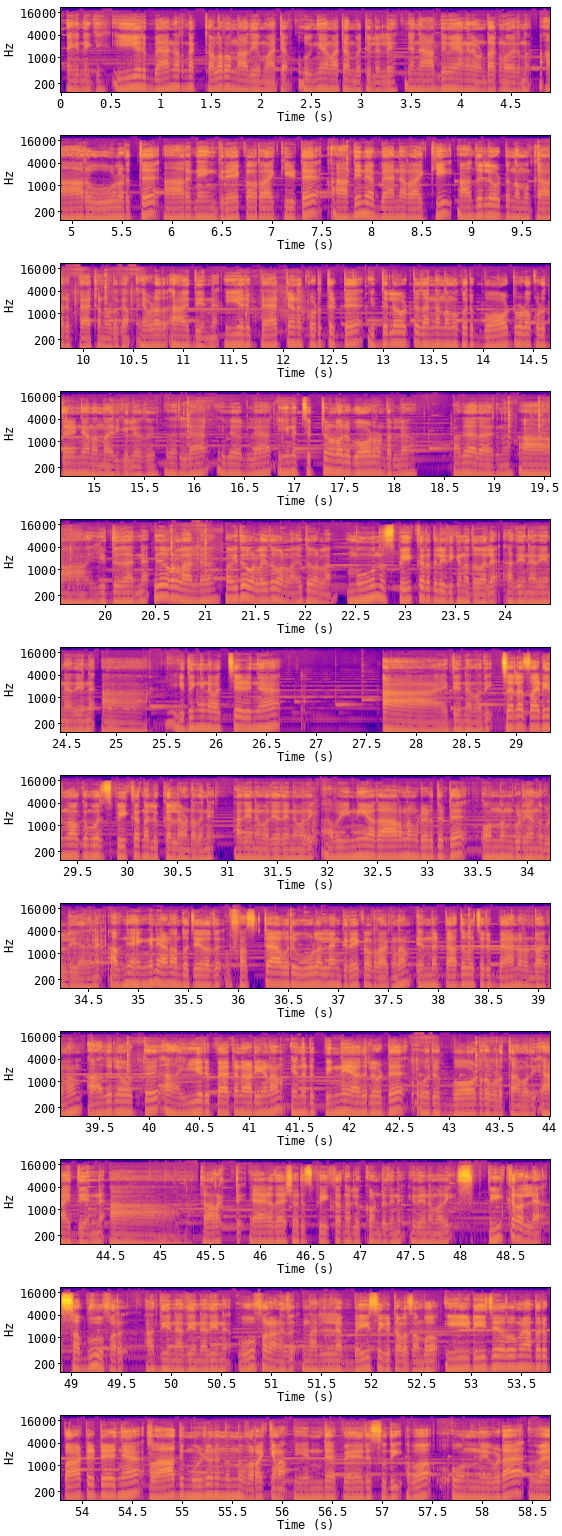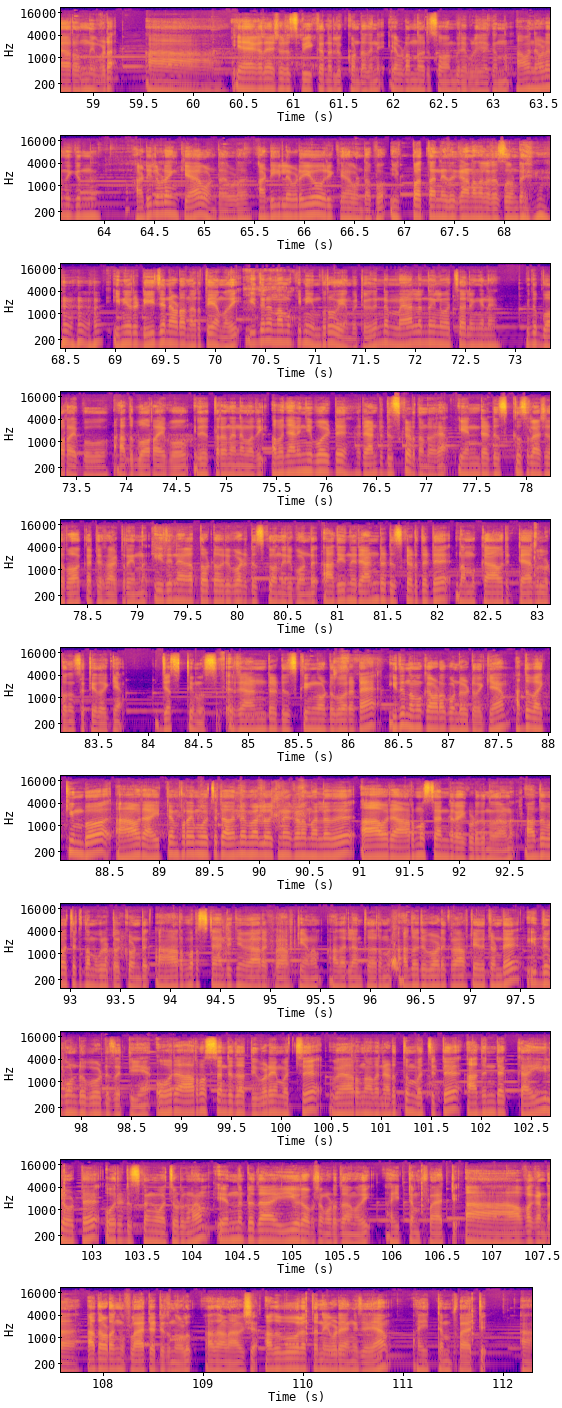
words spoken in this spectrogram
ഈ ഒരു ബാനറിന്റെ കളർ ഒന്ന് ആദ്യം മാറ്റാം. ഓ ഇങ്ങനെ മാറ്റാൻ പറ്റൂല. പറ്റില്ലല്ലേ ഞാൻ ആദ്യമേ അങ്ങനെ ഉണ്ടാക്കണമായിരുന്നു. ആറ് ഊളെടുത്ത് ആറിനെയും ഗ്രേ കളർ ആക്കിയിട്ട് അതിനെ ബാനർ ആക്കി അതിലോട്ട് നമുക്ക് ആ ഒരു പാറ്റേൺ കൊടുക്കാം. എവിടെ? ആ തന്നെ. ഈ ഒരു പാറ്റേൺ കൊടുത്തിട്ട് ഇതിലോട്ട് തന്നെ നമുക്കൊരു ബോർഡർ കൂടെ കൊടുത്തു കഴിഞ്ഞാൽ നന്നായിരിക്കില്ലേ അത് അതല്ല ഇതല്ല. ഇങ്ങനെ ചുറ്റുമുള്ള ഒരു ബോർഡർ ഉണ്ടല്ലോ. അതെ അതായിരുന്നു ആ ഇത് തന്നെ. ഇത് കൊള്ളാമല്ലോ ഇത് കൊള്ളാം ഇത് കൊള്ളാം ഇത് കൊള്ളാം. മൂന്ന് സ്പീക്കർ ഇതിൽ ഇരിക്കുന്നത് പോലെ. അതിന് അതിന് അത് തന്നെ അത് തന്നെ. ആ ഇതിങ്ങനെ വെച്ച് കഴിഞ്ഞാൽ ആ ഇത് തന്നെ മതി. ചില സൈഡിൽ നോക്കുമ്പോൾ ഒരു സ്പീക്കറിന്റെ ലുക്ക് ഉണ്ട് അതിന്. അത് തന്നെ മതി അത് തന്നെ മതി. അപ്പോൾ ഇനി അത് ആറെണ്ണം കൂടി എടുത്തിട്ട് ഒന്നും കൂടി ഞാൻ ബിൽഡ് ചെയ്യാം അതിന്. അത് ഞാൻ എങ്ങനെയാണോ എന്തോ ചെയ്തത്. ഫസ്റ്റ് ആ ഒരു ഊളെല്ലാം ഗ്രേ കളർ ആക്കണം. എന്നിട്ട് അത് വെച്ചൊരു ബാനർ ഉണ്ടാക്കണം. അതിലോട്ട് ആ ഈ ഒരു പാറ്റേൺ ആഡ് ചെയ്യണം. എന്നിട്ട് പിന്നെ അതിലോട്ട് ഒരു ബോർഡർ കൊടുത്താൽ മതി. ആ ഇത് തന്നെ. ആ കറക്റ്റ് ഏകദേശം ഒരു സ്പീക്കറിന്റെ ലുക്ക് ഉണ്ട് ഇതിന്. ഇത് തന്നെ മതി. സ്പീക്കർ അല്ല സബ് ഊഫർ അത് തന്നെ അത് തന്നെ അത് തന്നെ. ഊഫറാണ് ഇത് നല്ല ബേസ് കിട്ടുള്ള സംഭവം. ഈ ഡി ജെ റൂമിനകത്ത് ഒരു പാട്ട് ഇട്ട് കഴിഞ്ഞാൽ റാതി മുഴുവനും നിന്ന് വിറയ്ക്കണം. എന്റെ പേര് സുധി. അപ്പോൾ ഒന്ന് ഇവിടെ വേറൊന്ന് ഇവിടെ ആ ഏകദേശം ഒരു സ്പീക്കറിന്റെ ലുക്ക് ഉണ്ട് അതിന്. എവിടെ നിന്ന് ഒരു സോമ്പിനെ വിളിയാക്കുന്നു. അവൻ എവിടെ നിൽക്കുന്നു? അടിയിൽ എവിടെയും ക്യാവ് ഉണ്ട് അവിടെ അടിയിൽ എവിടെയോ ഒരു ക്യാവ് ഉണ്ട് അപ്പോൾ. ഇപ്പൊ തന്നെ ഇത് കാണാൻ നല്ല രസമുണ്ട്. ഇനി ഒരു ഡീജൻ അവിടെ നിർത്തിയാൽ മതി. ഇതിനെ നമുക്ക് ഇനി ഇമ്പ്രൂവ് ചെയ്യാൻ പറ്റും ഇതിന്റെ മേലെ എന്തെങ്കിലും വെച്ചാൽ ഇങ്ങനെ ഇത് ബോറായി പോകും അത് ബോറായി പോകും ഇത് ഇത്ര തന്നെ മതി. അപ്പൊ ഞാൻ ഇനി പോയിട്ട് രണ്ട് ഡിസ്ക് എടുത്തോണ്ട് വരാം. എന്റെ ഡിസ്ക് സ്ലാഷ് റോക്കറ്റ് ഫാക്ടറിയിൽ നിന്ന് ഇതിനകത്തോട്ട് ഒരുപാട് ഡിസ്ക് വന്നിരിപ്പുണ്ട്. അതിൽ നിന്ന് രണ്ട് ഡിസ്ക് എടുത്തിട്ട് നമുക്ക് ആ ഒരു ടേബിളിലോട്ട് ഒന്ന് സെറ്റ് ചെയ്ത് വെക്കാം. ജസ്റ്റ് മിസ് രണ്ട് ഡിസ്ക് ഇങ്ങോട്ട് പോരട്ടെ. ഇത് നമുക്ക് അവിടെ കൊണ്ടുപോയിട്ട് വെക്കാം. അത് വയ്ക്കുമ്പോൾ ആ ഒരു ഐറ്റം ഫ്രെയിം വെച്ചിട്ട് അതിന്റെ മേലെ വെക്കുന്നതിനേക്കാളും നല്ലത് ആ ഒരു ആർമർ സ്റ്റാൻഡ് കൈ കൊടുക്കുന്നതാണ്. അത് വെച്ചിട്ട് നമുക്ക് ട്രിക്ക് ഉണ്ട്. ആർമർ സ്റ്റാൻഡിന് വേറെ ക്രാഫ്റ്റ് ചെയ്യണം. അതെല്ലാം തീർന്നു. അത് ഒരുപാട് ക്രാഫ്റ്റ് ചെയ്തിട്ടുണ്ട്. ഇത് കൊണ്ടുപോയിട്ട് സെറ്റ് ചെയ്യാം. ഒരു ആർമർ സ്റ്റാൻഡ് ഇത് ഇവിടെയും വെച്ച് വേറെ അതിനടുത്തും വെച്ചിട്ട് അതിന്റെ കയ്യിലോട്ട് ഒരു ഡിസ്ക് അങ്ങ് വെച്ചു കൊടുക്കണം. എന്നിട്ട് ഇതാ ഈ ഒരു ഓപ്ഷൻ കൊടുത്താൽ മതി. ഐറ്റം ഫ്ലാറ്റ് ആ അവ കണ്ട. അതവിടെ അങ്ങ് ഫ്ലാറ്റ് ആയിട്ട് ഇരുന്നോളും അതാണ് ആവശ്യം. അതുപോലെ തന്നെ ഇവിടെ അങ്ങ് ചെയ്യാം. ഐറ്റം ഫ്ലാറ്റ് ആ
